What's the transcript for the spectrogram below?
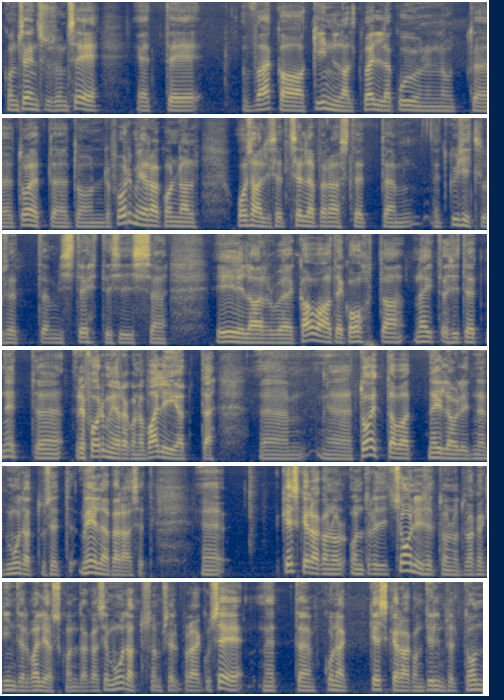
konsensus on see, et väga kindlalt välja kujunenud äh, toetajad on Reformierakonnal, osaliselt sellepärast, et, et küsitlused, mis tehti siis äh, eelarvekavade kohta, näitasid, et need Reformierakonna valijad äh, toetavad, neile olid need muudatused meelepärased. Äh, Keskerakonnal on traditsiooniliselt olnud väga kindel valijaskond, aga see muudatus on seal praegu see, et äh, kuna Keskerakond ilmselt on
